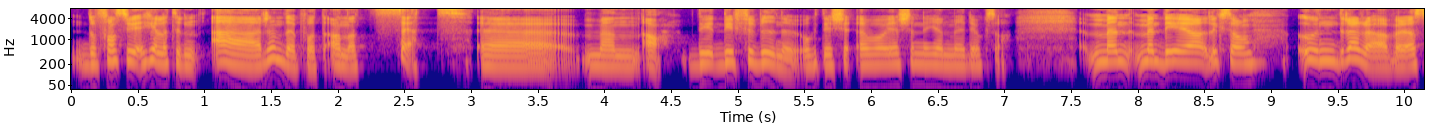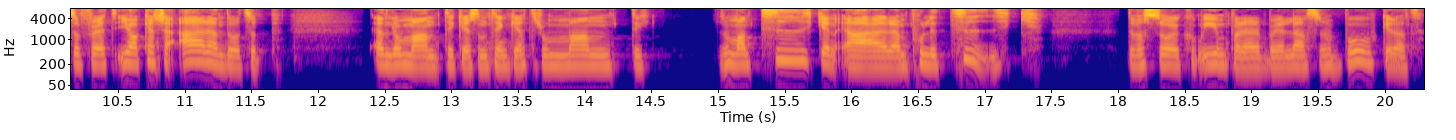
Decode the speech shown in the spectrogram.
då fanns det ju hela tiden ärende på ett annat sätt. Eh, men ja, det, det är förbi nu och, det, och jag känner igen mig i det också. Men, men det jag liksom undrar över, alltså för att jag kanske är ändå typ en romantiker som tänker att romantik, romantiken är en politik. Det var så jag kom in på det när jag började läsa den här boken. Att,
